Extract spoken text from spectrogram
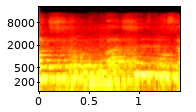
What's the last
